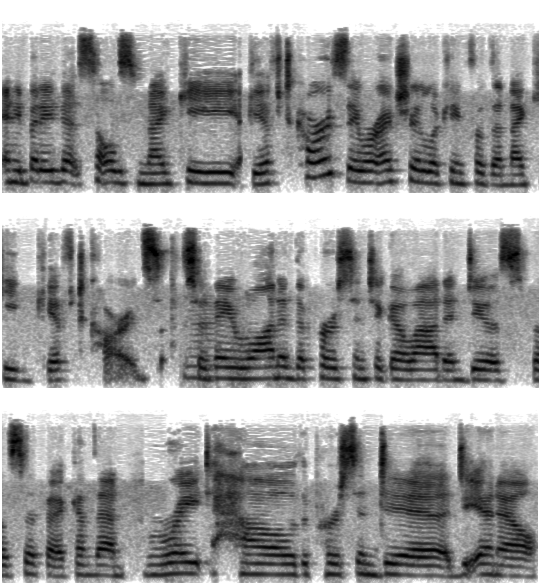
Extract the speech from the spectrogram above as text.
anybody that sells Nike gift cards. They were actually looking for the Nike gift cards. So they mm. wanted the person to go out and do a specific and then rate how the person did, you know,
